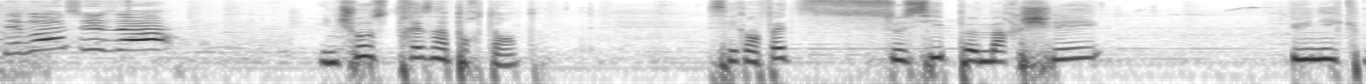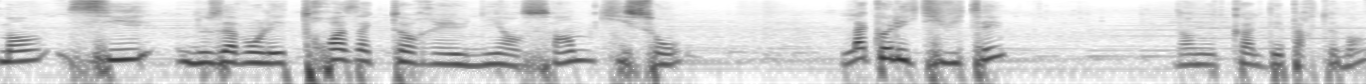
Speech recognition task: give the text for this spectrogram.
C'est bon, Suzanne? Une chose très importante, c'est qu'en fait, ceci peut marcher uniquement si nous avons les trois acteurs réunis ensemble, qui sont la collectivité, dans notre cas le département,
